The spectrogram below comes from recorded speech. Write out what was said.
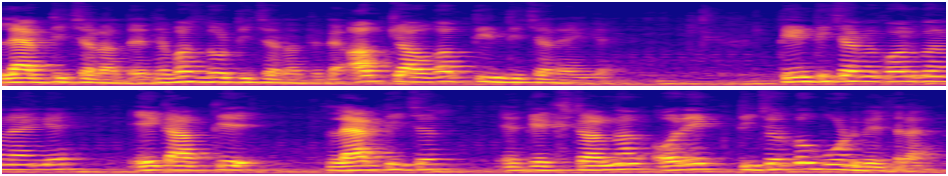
लैब टीचर रहते थे। बस दो टीचर रहते थे। अब क्या होगा, अब तीन टीचर रहेंगे। तीन टीचर में कौन कौन रहेंगे? एक आपके लैब टीचर एक एक्सटर्नल और एक टीचर को बोर्ड भेज रहा है।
